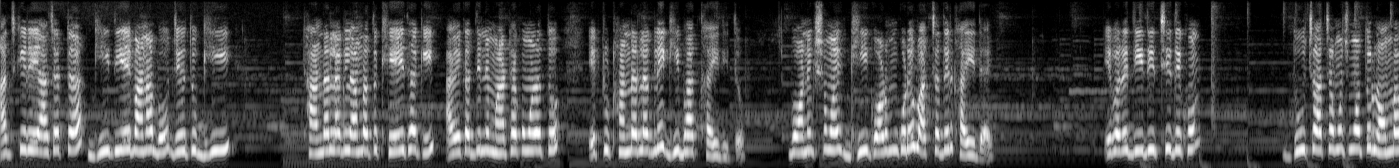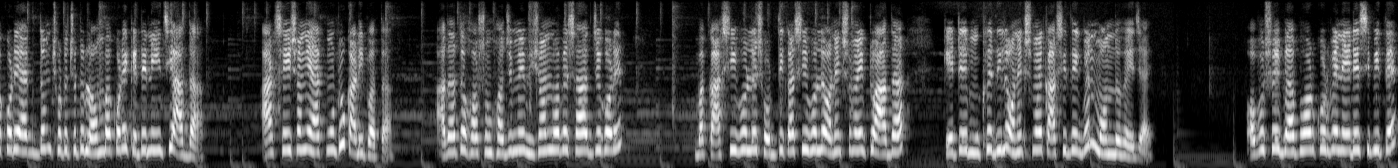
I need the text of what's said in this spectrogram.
আজকের এই আচারটা ঘি দিয়ে বানাবো, যেহেতু ঘি ঠান্ডা লাগলে আমরা তো খেয়েই থাকি, আগেকার দিনে মা ঠাকুমারা তো একটু ঠান্ডা লাগলেই ঘি ভাত খাইয়ে দিত। বা অনেক সময় ঘি গরম করেও বাচ্চাদের খাইয়ে দেয়। এবারে দিয়ে দিচ্ছি দেখুন, দু চা চামচ মতো লম্বা করে, একদম ছোট ছোট লম্বা করে কেটে নিয়েছি আদা। আর সেই সঙ্গে এক মুঠো কারি পাতা। আদা তো হজমে ভীষণভাবে সাহায্য করে। বা কাশি হলে, সর্দি কাশি হলে অনেক সময় একটু আদা কেটে মুখে দিলে অনেক সময় কাশি দেখবেন বন্ধ হয়ে যায়। অবশ্যই ব্যবহার করবেন এই রেসিপিতে।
